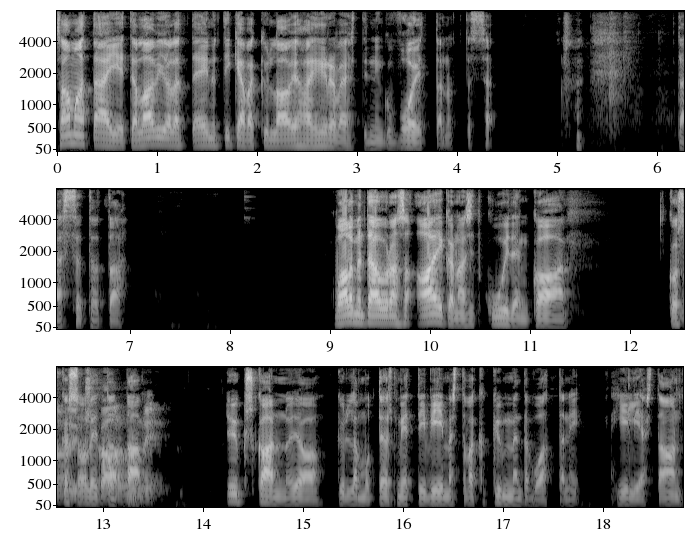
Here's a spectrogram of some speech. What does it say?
samat äijät ja Laviolet ei nyt ikävä kyllä ole ihan hirveästi niin kuin voittanut tässä, tässä tota, valmentajauransa aikana sitten kuitenkaan. Koska No, se oli kannu, tota, niin, Yksi kannu, joo, kyllä, mutta jos miettii viimeistä vaikka kymmentä vuotta, niin hiljasta on.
